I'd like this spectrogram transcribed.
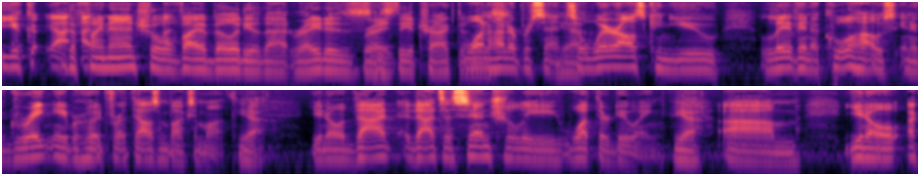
You uh, the financial viability of that right is Right. is the attractiveness. One hundred percent. So where else can you live in a cool house in a great neighborhood for a thousand bucks a month? Yeah. You know that that's essentially what they're doing. Yeah. Um, you know, a,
